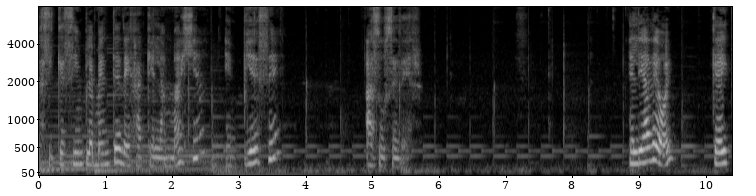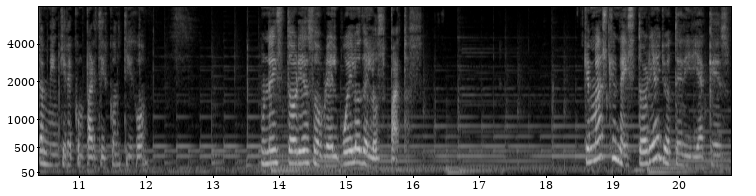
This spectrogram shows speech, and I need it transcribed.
Así que simplemente deja que la magia empiece a suceder. El día de hoy, Kate también quiere compartir contigo una historia sobre el vuelo de los patos. Que más que una historia, yo te diría que es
